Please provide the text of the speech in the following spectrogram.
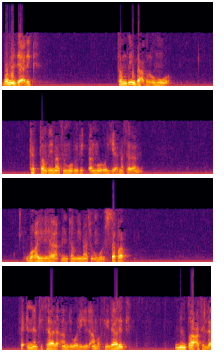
ومن ذلك تنظيم بعض الأمور كالتنظيمات المرورية مثلا وغيرها من تنظيمات أمور السفر. فإن امتثال أمر ولي الأمر في ذلك من طاعة الله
